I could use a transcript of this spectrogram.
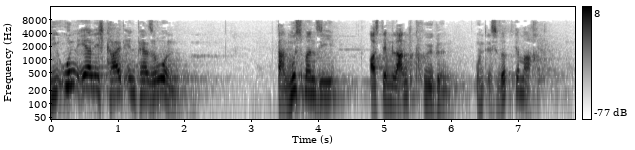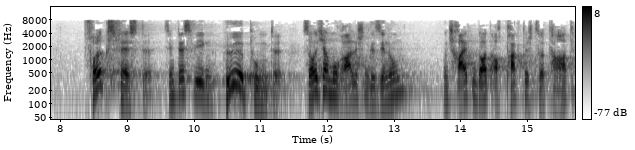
die Unehrlichkeit in Person. Dann muss man sie aus dem Land prügeln und es wird gemacht. Volksfeste sind deswegen Höhepunkte solcher moralischen Gesinnung und schreiten dort auch praktisch zur Tat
